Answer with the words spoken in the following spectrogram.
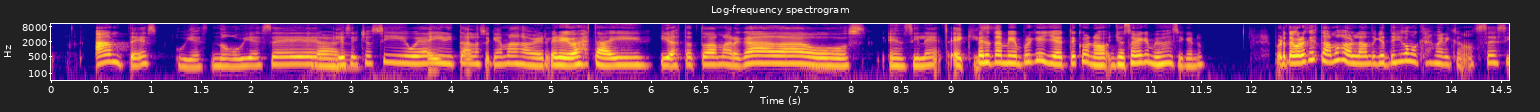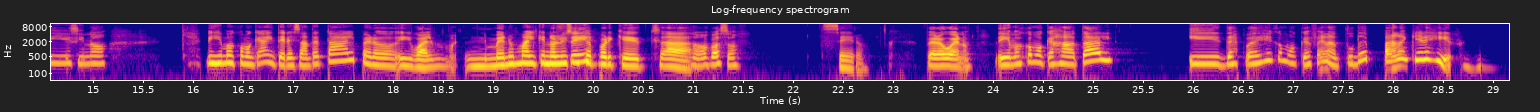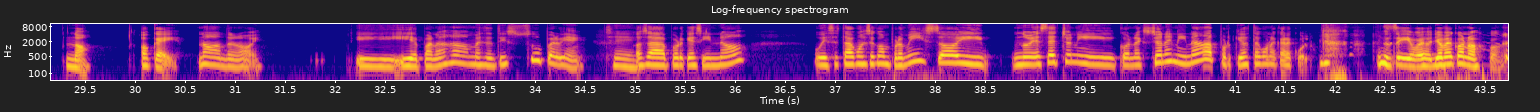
antes hubiese, no hubiese, Claro. hubiese dicho, sí, voy a ir y tal, no sé qué más, a ver, pero iba hasta ahí. iba a estar toda amargada o en silencio, X. Pero también porque yo te conozco, yo sabía que me ibas a decir que no. Pero te acuerdas que estábamos hablando, yo te dije como que, marico, no sé si, si no. Dijimos como que, ah, interesante tal, pero igual, menos mal que no lo hiciste Sí. porque, o sea, No me pasó. cero. Pero bueno, dijimos como que, ajá, tal. Y después dije como que, Fena, ¿tú de pana quieres ir? No. Ok. No, André, no voy. Y, y de pana, ajá, me sentí súper bien. Sí. O sea, porque si no, hubiese estado con ese compromiso y no hubiese hecho ni conexiones ni nada porque yo estaba con una cara culo. Sí, pues yo me conozco.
